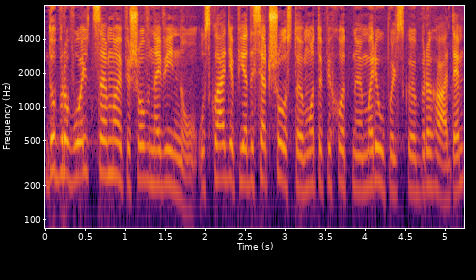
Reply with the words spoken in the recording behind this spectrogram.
добровольцем пішов на війну у складі 56-ї мотопіхотної Маріупольської бригади.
